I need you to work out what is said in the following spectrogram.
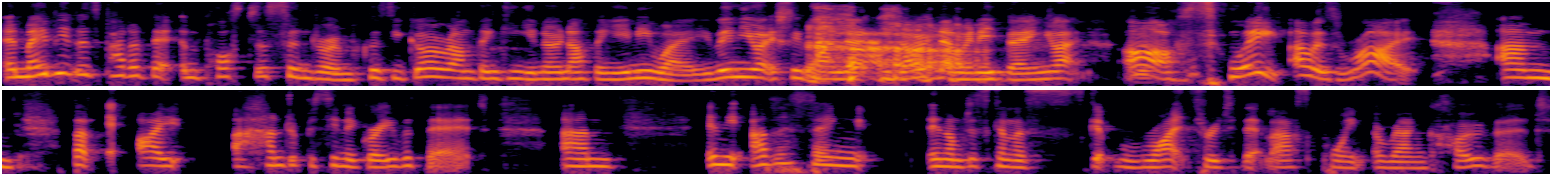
And maybe it is part of that imposter syndrome because you go around thinking you know nothing anyway then you actually find out you don't know anything. You're like oh sweet i was right. Um but i 100% agree with that. Um and the other thing and I'm just going to skip right through to that last point around COVID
